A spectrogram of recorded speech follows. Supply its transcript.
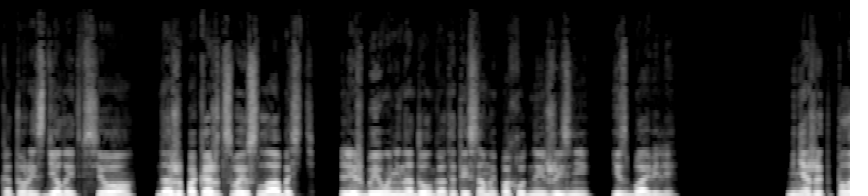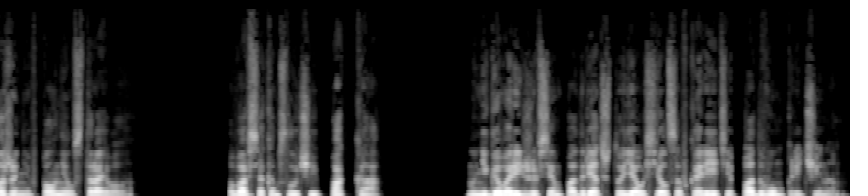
который сделает все, даже покажет свою слабость, лишь бы его ненадолго от этой самой походной жизни избавили. Меня же это положение вполне устраивало. Во всяком случае, пока. Ну не говорить же всем подряд, что я уселся в карете по двум причинам.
